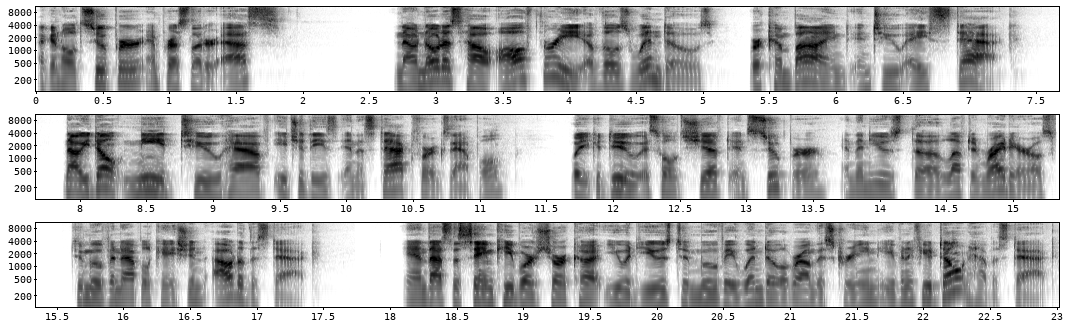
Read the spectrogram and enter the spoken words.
I can hold super and press letter S. Now notice how all three of those windows were combined into a stack. Now you don't need to have each of these in a stack, for example. What you could do is hold shift and super and then use the left and right arrows to move an application out of the stack. And that's the same keyboard shortcut you would use to move a window around the screen even if you don't have a stack.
